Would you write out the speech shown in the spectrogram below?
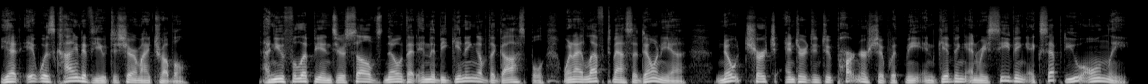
Yet it was kind of you to share my trouble. And you Philippians yourselves know that in the beginning of the gospel, when I left Macedonia, no church entered into partnership with me in giving and receiving except you only.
